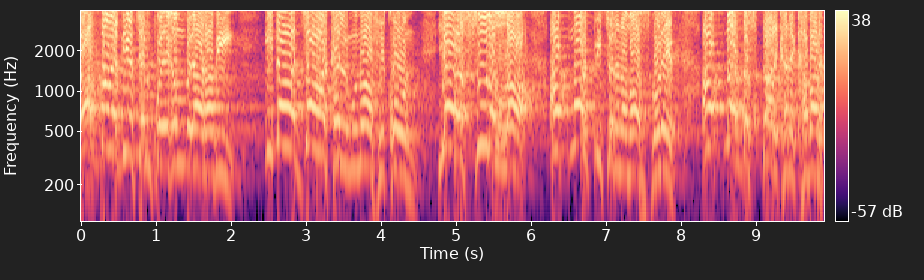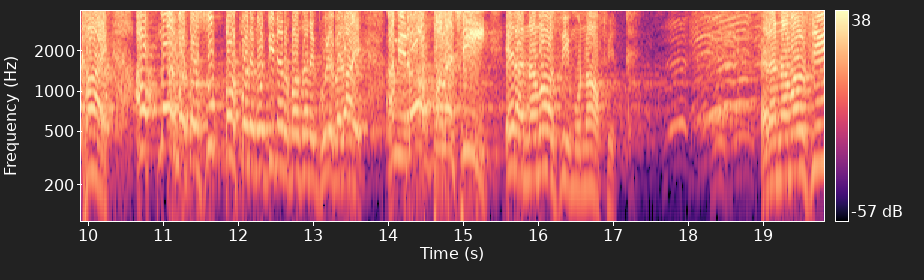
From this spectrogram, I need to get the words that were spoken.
রব বলে দিয়েছেন, পয়গম্বর আরবি, ইদা জাকাল মুনাফিকুন, ইয়া রাসূলুল্লাহ, আপনার পিছনে নামাজ পড়ে, আপনার দস্তারখানে খাবার খায়, আপনার মতো জুব্বা পরে মদিনার বাজারে ঘুরে বেড়ায়। আমি রব বলেছি, এরা নামাজি মুনাফিক। এরা নামাজি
